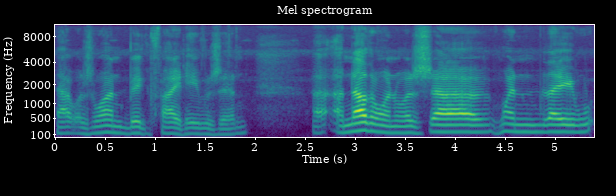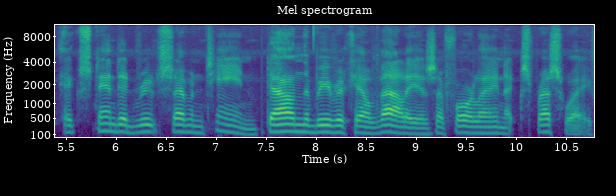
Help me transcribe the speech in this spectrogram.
That was one big fight he was in. Uh, another one was uh, when they extended Route 17 down the Beaverkill Valley as a four-lane expressway,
